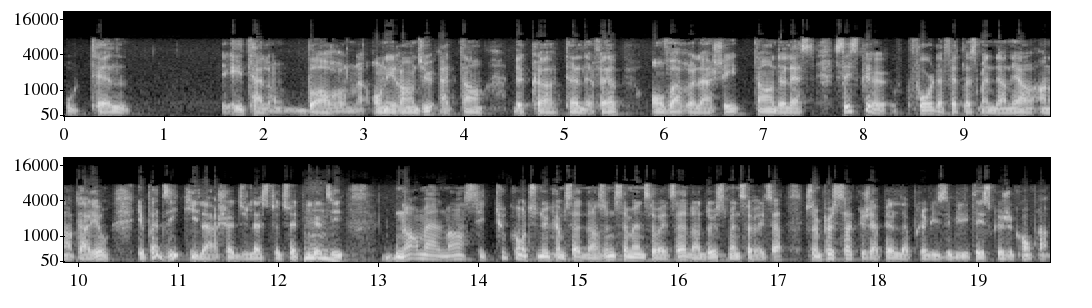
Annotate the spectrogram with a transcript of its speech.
ou tel étalon, on est rendu à tant de cas, telle affaire, on va relâcher tant de lest. C'est ce que Ford a fait la semaine dernière en Ontario. Il n'a pas dit qu'il lâchait du lest tout de suite. Il a dit, normalement, si tout continue comme ça, dans une semaine, ça va être ça, dans deux semaines, ça va être ça. C'est un peu ça que j'appelle la prévisibilité, ce que je comprends.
